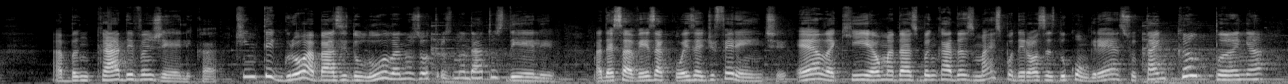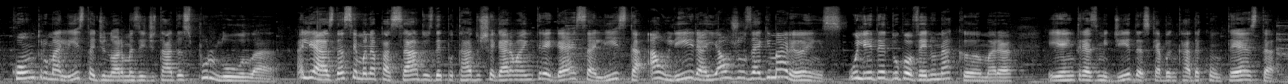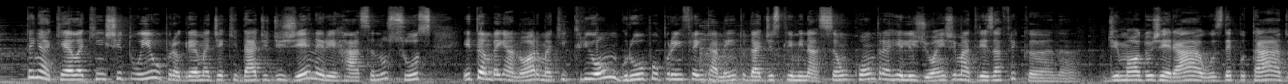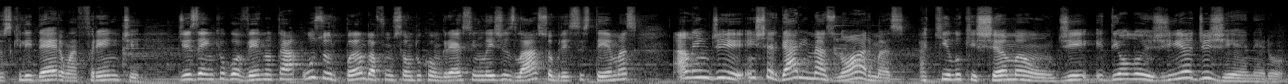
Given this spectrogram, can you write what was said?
A bancada evangélica, que integrou a base do Lula nos outros mandatos dele. Mas dessa vez a coisa é diferente. Ela, que é uma das bancadas mais poderosas do Congresso, está em campanha contra uma lista de normas editadas por Lula. Aliás, na semana passada, os deputados chegaram a entregar essa lista ao Lira e ao José Guimarães, o líder do governo na Câmara. E entre as medidas que a bancada contesta tem aquela que instituiu o programa de equidade de gênero e raça no SUS e também a norma que criou um grupo para o enfrentamento da discriminação contra religiões de matriz africana. De modo geral, os deputados que lideram a frente dizem que o governo está usurpando a função do Congresso em legislar sobre esses temas, além de enxergarem nas normas aquilo que chamam de ideologia de gênero.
